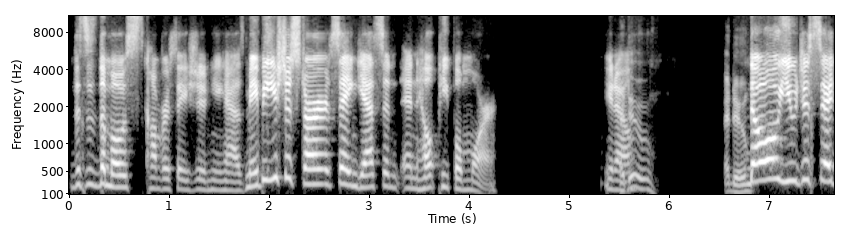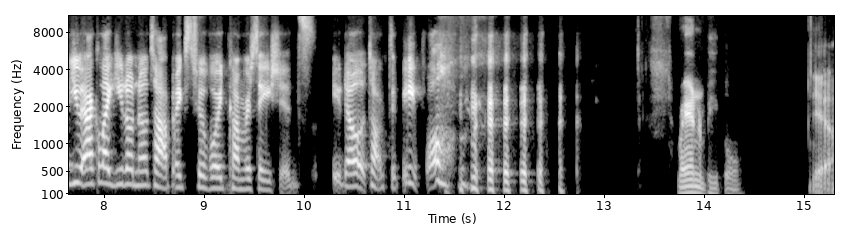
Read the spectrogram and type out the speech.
this is the most conversation he has maybe you should start saying yes and, and help people more you know I do. No you just said you act like you don't know topics to avoid conversations you don't talk to people Random people. Yeah.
